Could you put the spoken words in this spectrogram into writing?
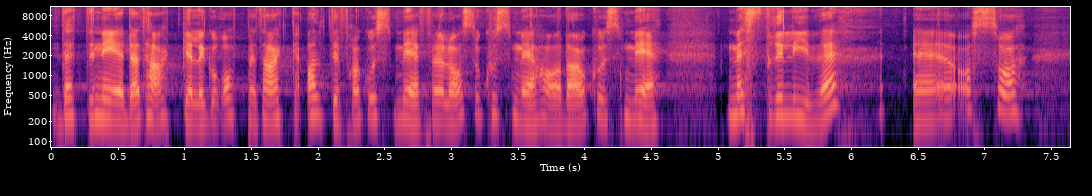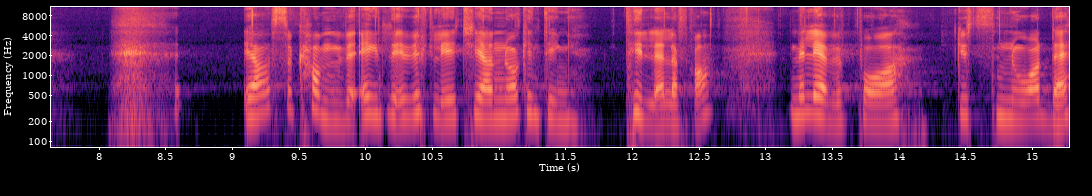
detter ned et hakk eller går opp et hakk. Alt fra hvordan vi føler oss, og hvordan vi har det, og hvordan vi mestrer livet. Eh, og så ja, så kan vi egentlig virkelig ikke gjøre noen ting til eller fra. Vi lever på Guds nåde,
